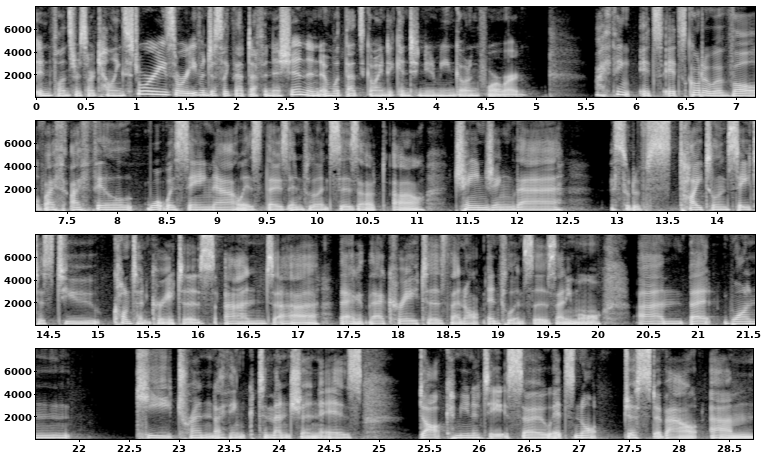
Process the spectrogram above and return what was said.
influencers are telling stories, or even just like that definition and, and what that's going to continue to mean going forward? I think it's it's got to evolve. I, I feel what we're seeing now is those influencers are are changing their sort of title and status to content creators, and uh, they're they're creators. They're not influencers anymore. Um, but one key trend I think to mention is dark communities. So it's not just about um,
